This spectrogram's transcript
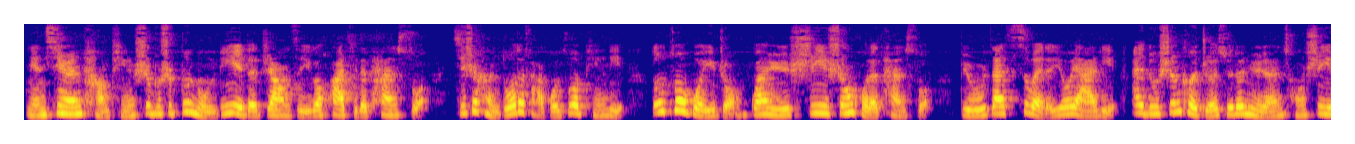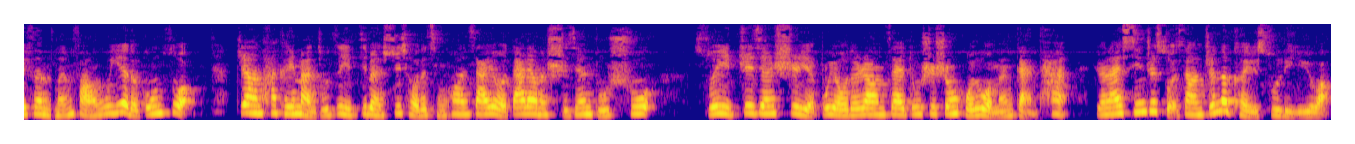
年轻人躺平是不是不努力的这样子一个话题的探索。其实很多的法国作品里都做过一种关于诗意生活的探索，比如在《刺猬的优雅》里，爱读深刻哲学的女人从事一份门房物业的工作。这样，他可以满足自己基本需求的情况下，又有大量的时间读书，所以这件事也不由得让在都市生活的我们感叹：原来心之所向真的可以速理欲望。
